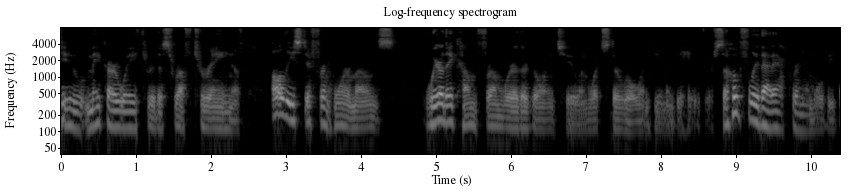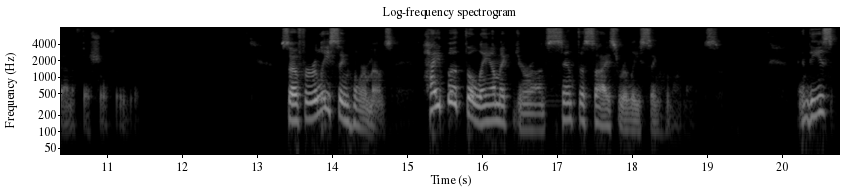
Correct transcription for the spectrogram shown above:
to make our way through this rough terrain of all these different hormones, where they come from, where they're going to, and what's their role in human behavior. So hopefully that acronym will be beneficial for you. So for releasing hormones, hypothalamic neurons synthesize releasing hormones. And these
